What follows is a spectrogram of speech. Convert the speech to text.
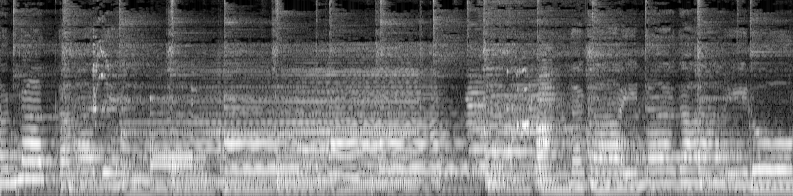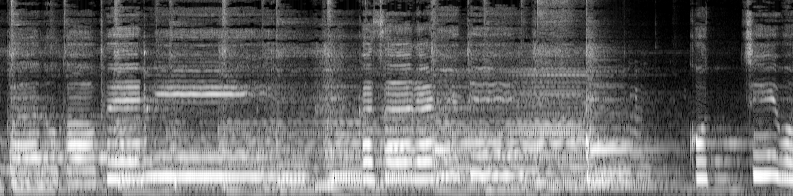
の中で。長い長い廊下のカフェに。飾られてこっちを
